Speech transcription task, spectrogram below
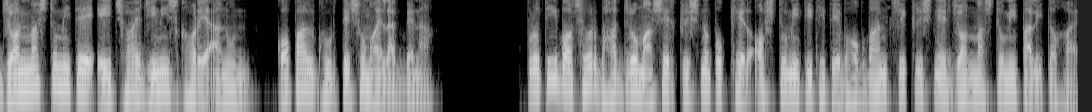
জন্মাষ্টমীতে এই ছয় জিনিস ঘরে আনুন, কপাল ঘুরতে সময় লাগবে না। প্রতি বছর ভাদ্র মাসের কৃষ্ণপক্ষের অষ্টমী তিথিতে ভগবান শ্রীকৃষ্ণের জন্মাষ্টমী পালিত হয়।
